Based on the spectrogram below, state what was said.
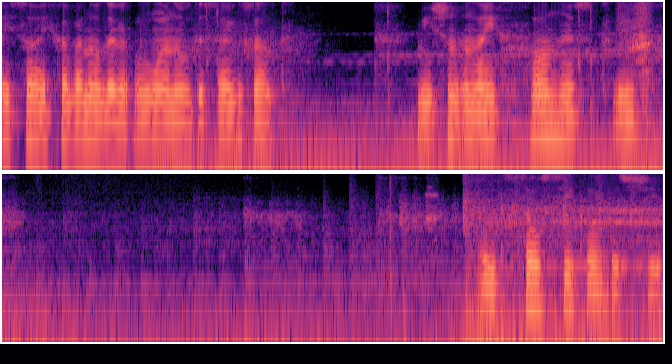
I saw I have another one of this Exalt mission and I honestly I'm so sick of this shit.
